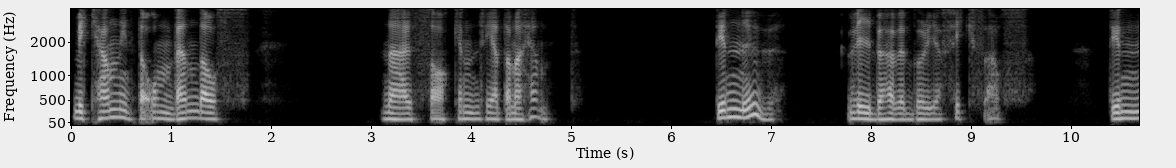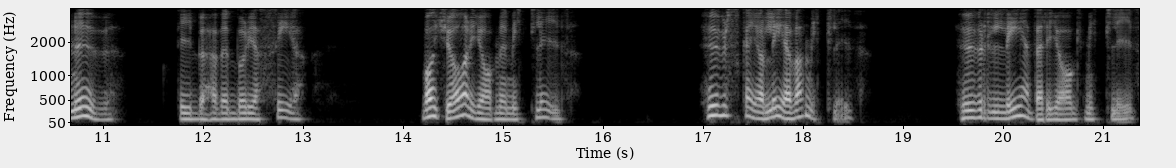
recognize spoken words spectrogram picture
Vi kan inte omvända oss när saken redan har hänt. Det är nu vi behöver börja fixa oss. Det är nu vi behöver börja se vad gör jag med mitt liv? Hur ska jag leva mitt liv? Hur lever jag mitt liv?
